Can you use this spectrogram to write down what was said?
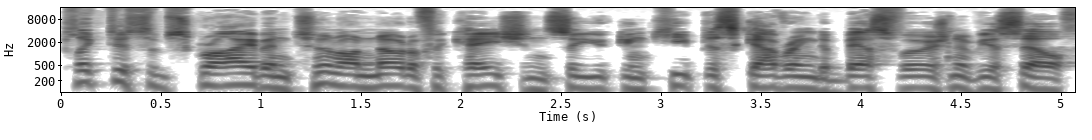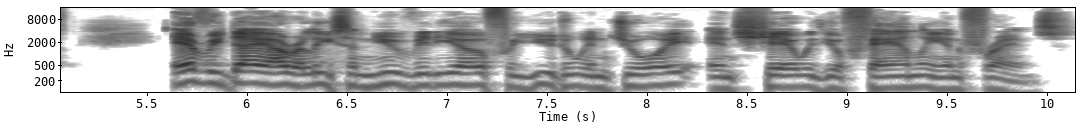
Click to subscribe and turn on notifications so you can keep discovering the best version of yourself. Every day I release a new video for you to enjoy and share with your family and friends.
